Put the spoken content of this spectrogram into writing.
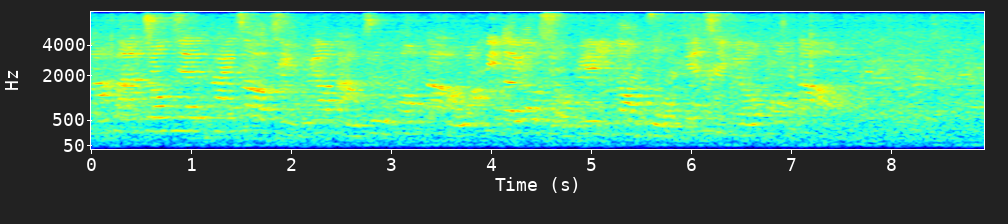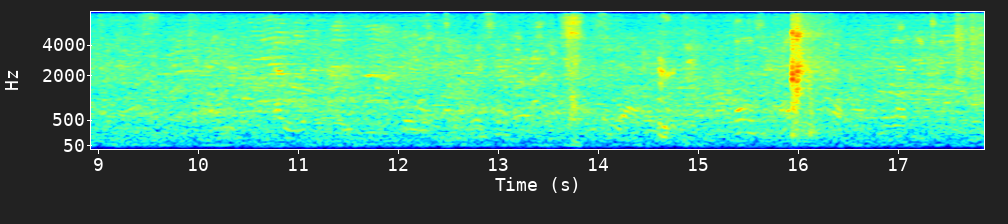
麻烦中间拍照，请不要挡住通道，往你的右手边移动，左边请留通道。中间不要挡住通道哦。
